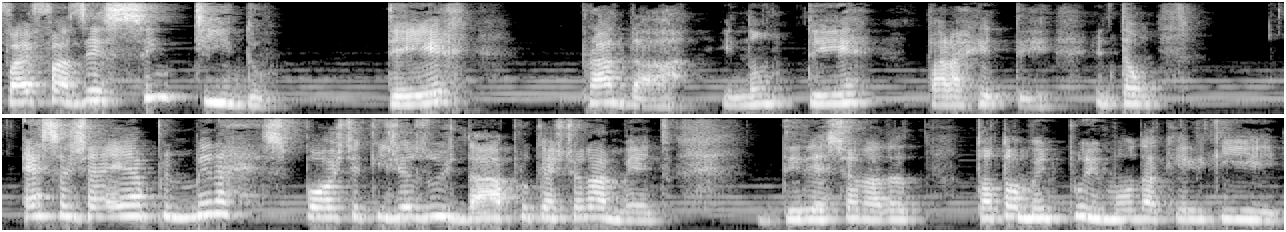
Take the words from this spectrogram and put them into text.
vai fazer sentido ter para dar e não ter para reter. Então, essa já é a primeira resposta que Jesus dá para o questionamento, direcionada totalmente para o irmão daquele que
